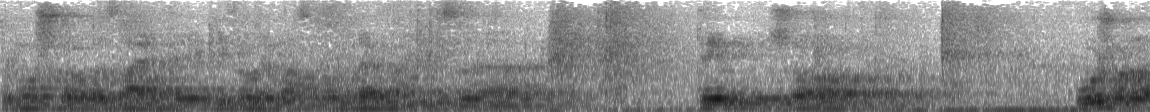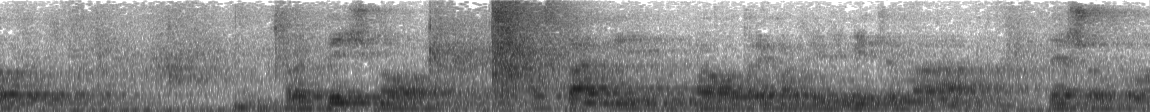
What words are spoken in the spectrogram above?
тому що ви знаєте, які були у нас проблеми з е, тим, що Ужгород практично останній мав отримати ліміти на те, щоб е,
